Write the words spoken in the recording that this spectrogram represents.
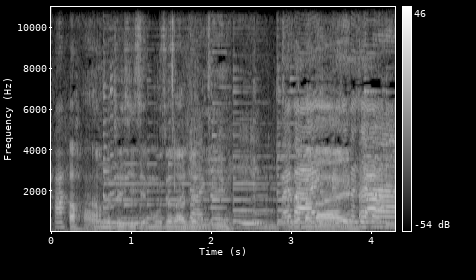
好，好，那我们这期节目就到这里。嗯，拜大家拜拜感谢大家。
